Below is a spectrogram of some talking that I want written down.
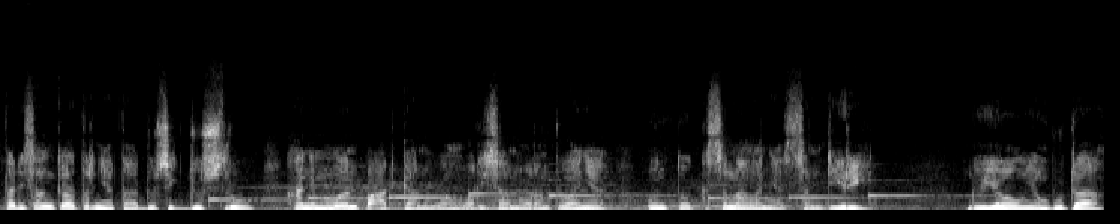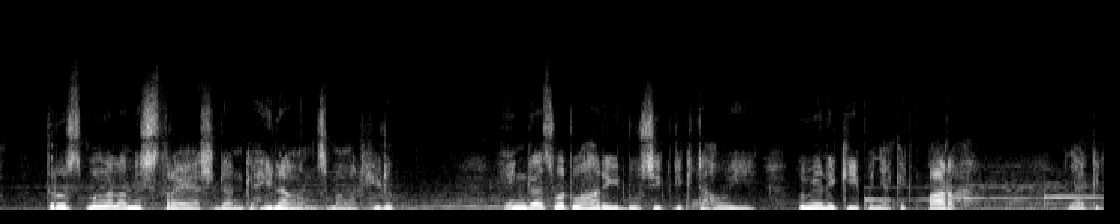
Tak disangka ternyata Dusik justru hanya memanfaatkan uang warisan orang tuanya untuk kesenangannya sendiri. Duyong yang buta terus mengalami stres dan kehilangan semangat hidup. Hingga suatu hari Dusik diketahui memiliki penyakit parah. Penyakit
